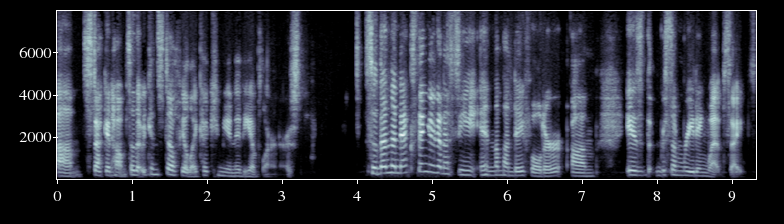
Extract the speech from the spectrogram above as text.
um, stuck at home so that we can still feel like a community of learners. So then the next thing you're going to see in the Monday folder um, is th- some reading websites.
